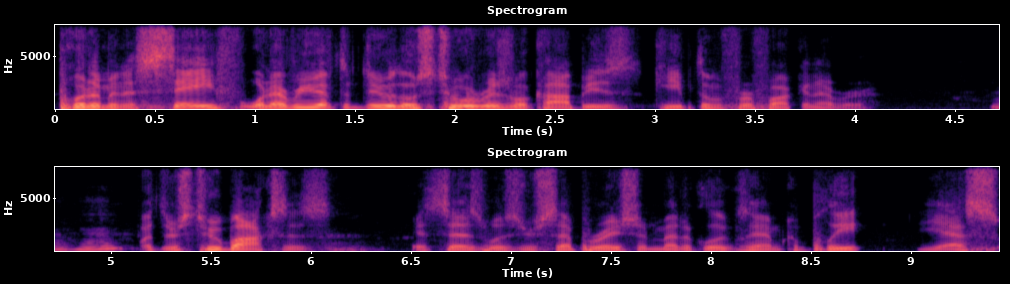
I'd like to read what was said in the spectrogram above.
put them in a safe, whatever you have to do. Those two original copies, keep them for fucking ever. hmm But there's two boxes. It says, "Was your separation medical exam complete? Yes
